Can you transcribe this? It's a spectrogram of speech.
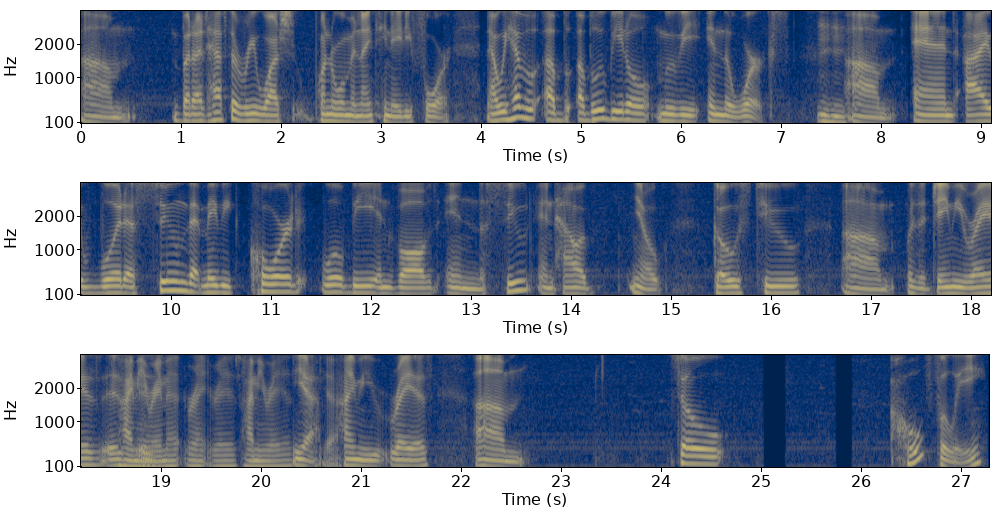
Um, but I'd have to rewatch Wonder Woman 1984. Now we have a, a Blue Beetle movie in the works. Mhm. Um, and I would assume that maybe Kord will be involved in the suit and how it, you know, goes to, um, was it Jamie Reyes? Is, Jaime is- Reyes, right? Reyes, Jaime Reyes. Yeah, yeah. Jaime Reyes. Um, so hopefully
